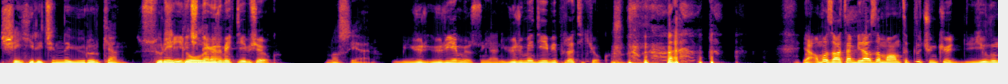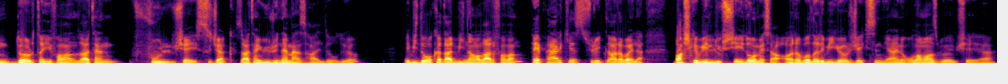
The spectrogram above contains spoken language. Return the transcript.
Şehir içinde yürürken sürekli Şehir içinde olarak yürümek diye bir şey yok. nasıl yani? Yür- yürüyemiyorsun yani. Yürüme diye bir pratik yok. ya ama zaten biraz da mantıklı çünkü yılın 4 ayı falan zaten full şey sıcak. Zaten yürünemez halde oluyor. E bir de o kadar binalar falan. Hep herkes sürekli arabayla. Başka bir lüks şey de o mesela. Arabaları bir göreceksin. Yani olamaz böyle bir şey ya.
